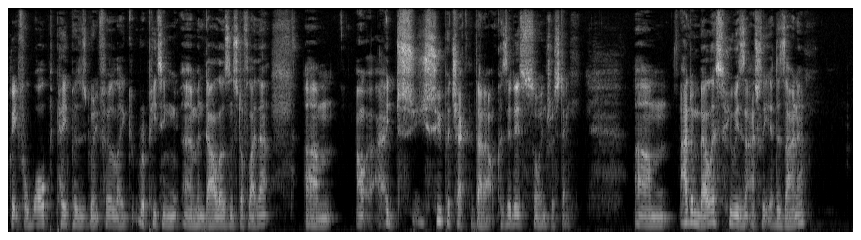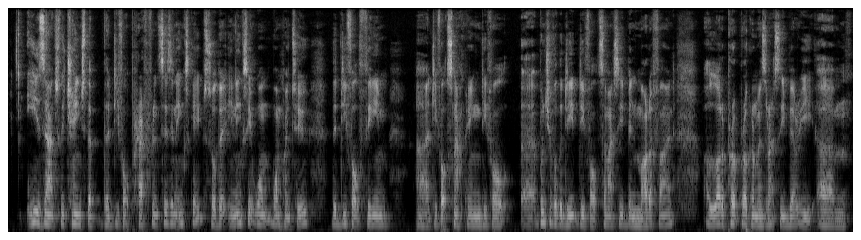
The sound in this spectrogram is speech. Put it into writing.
great for wallpapers great for like repeating uh, mandalas and stuff like that um, I, super checked that out because it is so interesting um, Adam Belis who is actually a designer he's actually changed the, the default preferences in Inkscape so that in Inkscape 1, 1.2, the default theme, uh, default snapping, default, uh, a bunch of other de defaults have actually been modified. A lot of pro programmers are actually very um,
